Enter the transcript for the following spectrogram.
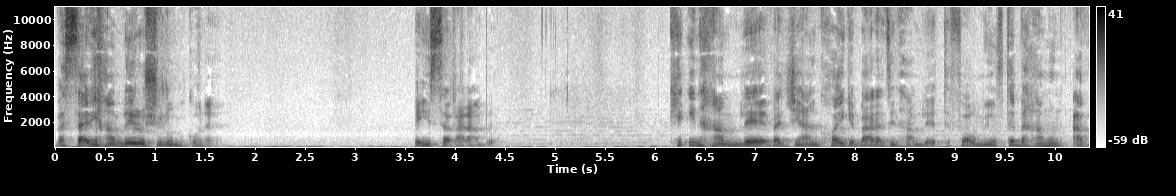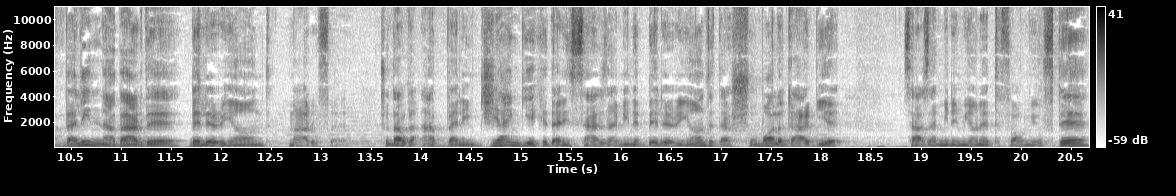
و سریع حمله رو شروع می‌کنه به این سه قلم رو. که این حمله و جنگ هایی که بعد از این حمله اتفاق میفته به همون اولین نبرد بلریاند معروفه. چون در واقع اولین جنگیه که در این سرزمین بلریاند در شمال غربی سرزمین میانه اتفاق میفته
